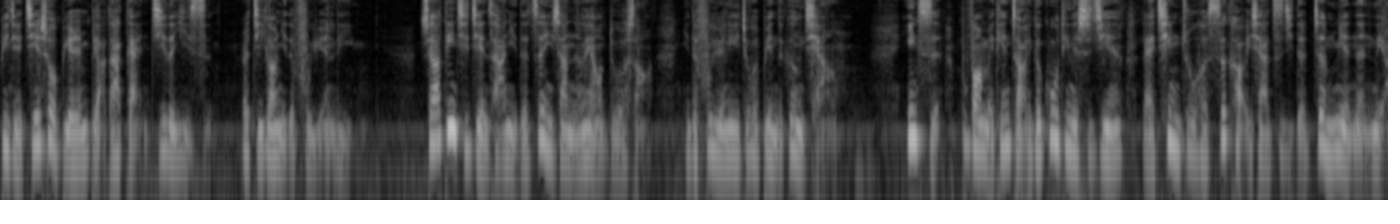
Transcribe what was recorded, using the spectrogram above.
并且接受别人表达感激的意思，而提高你的复原力。只要定期检查你的正向能量有多少，你的复原力就会变得更强。因此，不妨每天找一个固定的时间来庆祝和思考一下自己的正面能量。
